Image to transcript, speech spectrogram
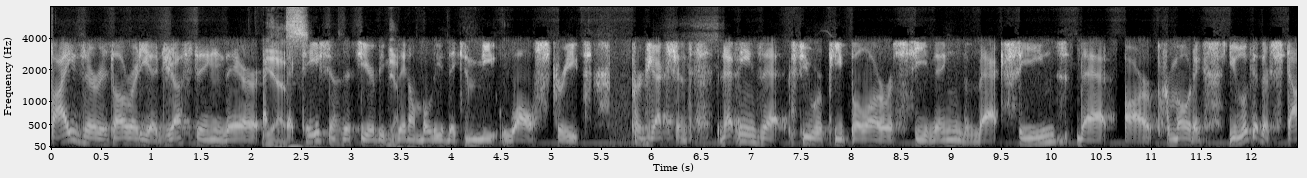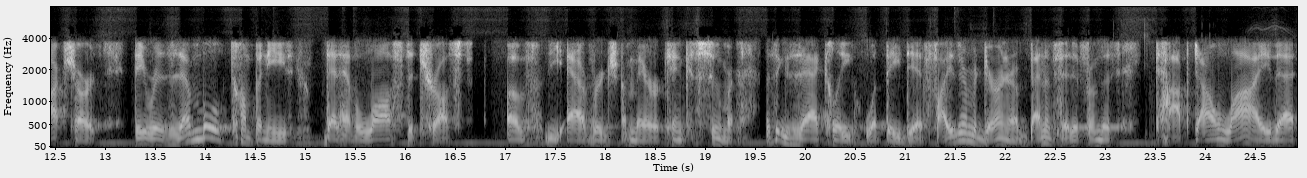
Pfizer is already adjusting their yes. expectations this year because yep. they don't believe they can meet Wall Street's projections. That means that fewer people are receiving the vaccines that are promoting. You look at their stock charts, they resemble companies that have lost the trust of the average American consumer. That's exactly what they did. Pfizer and Moderna benefited from this top down lie that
